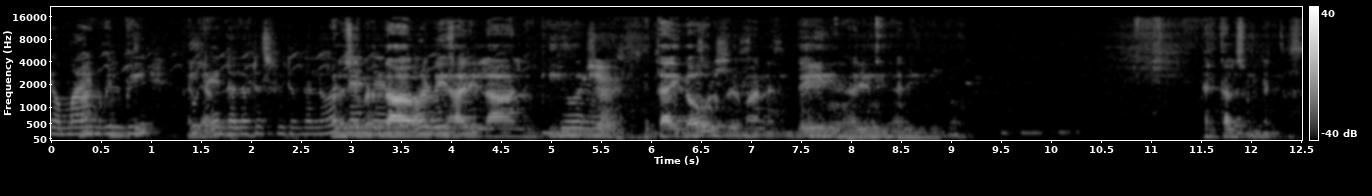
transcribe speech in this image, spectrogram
your mind हाँ, will be put कल्याण the lotus feet of the Lord, then there will always be your जय हिताई गौर प्रेमानंदे हरि हरि फिर कल सुन लेते हैं।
